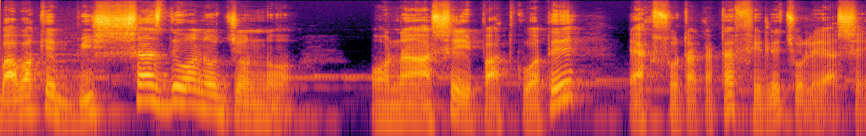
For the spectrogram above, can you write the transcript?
বাবাকে বিশ্বাস দেওয়ানোর জন্য অনায়াসে এই পাতকুয়াতে একশো টাকাটা ফেলে চলে আসে।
